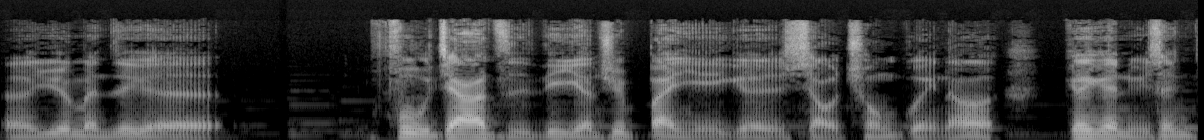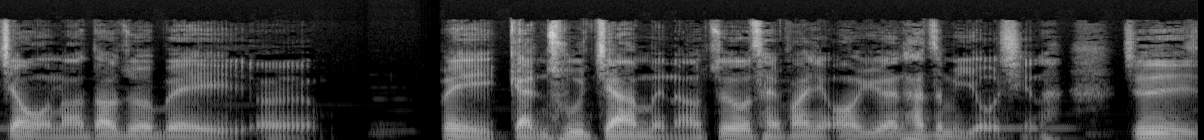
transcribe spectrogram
呃，原本这个富家子弟啊去扮演一个小穷鬼，然后跟一个女生交往，然后到最后被呃。被赶出家门，然后最后才发现，哦，原来他这么有钱啊！就是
